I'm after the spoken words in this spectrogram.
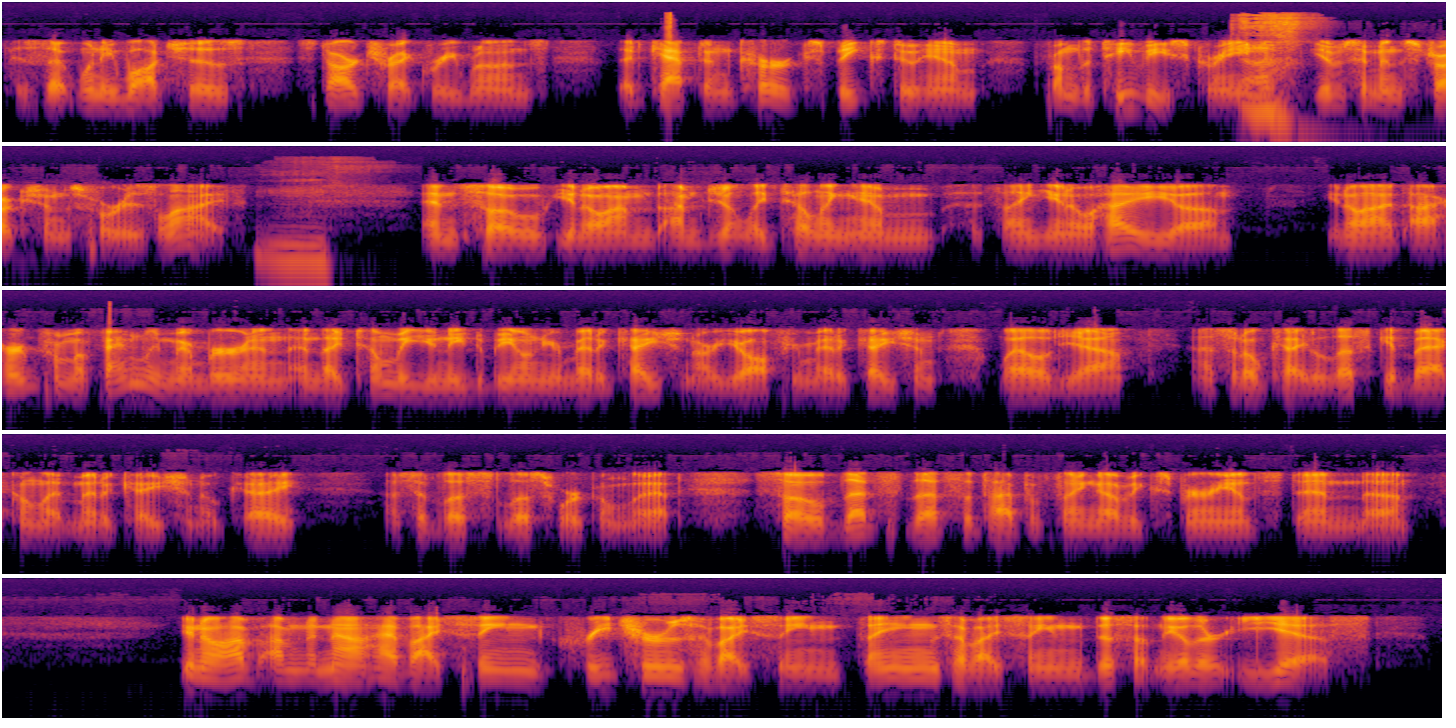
is that when he watches Star Trek reruns, that Captain Kirk speaks to him from the TV screen and Ugh. gives him instructions for his life. Mm. And so, you know, I'm I'm gently telling him, saying, you know, hey, um, you know, I, I heard from a family member, and and they tell me you need to be on your medication. Are you off your medication? Well, yeah. I said, okay, let's get back on that medication, okay? I said, let's let's work on that. So that's that's the type of thing I've experienced, and uh, you know, I've, I'm now have I seen creatures? Have I seen things? Have I seen this that, and the other? Yes,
